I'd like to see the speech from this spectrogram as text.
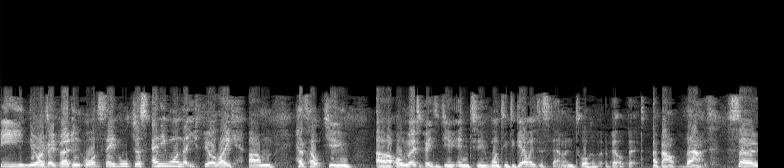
be neurodivergent or disabled, just anyone that you feel like um, has helped you uh, or motivated you into wanting to go into STEM and talk a, a little bit about that. So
